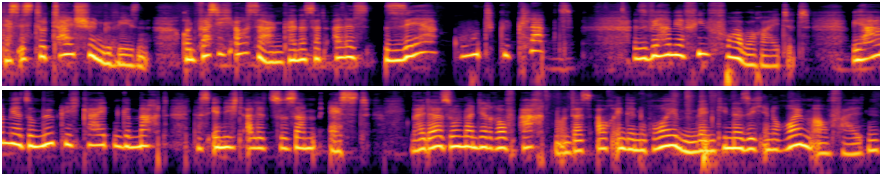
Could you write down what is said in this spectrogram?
Das ist total schön gewesen. Und was ich auch sagen kann, das hat alles sehr gut geklappt. Also wir haben ja viel vorbereitet. Wir haben ja so Möglichkeiten gemacht, dass ihr nicht alle zusammen esst. Weil da soll man ja drauf achten und dass auch in den Räumen, wenn Kinder sich in Räumen aufhalten,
